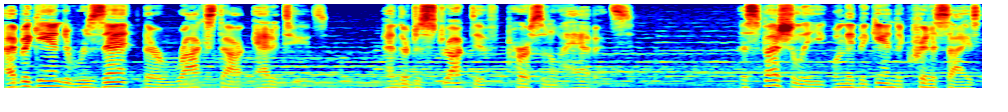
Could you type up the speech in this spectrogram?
I began to resent their rock star attitudes and their destructive personal habits, especially when they began to criticize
